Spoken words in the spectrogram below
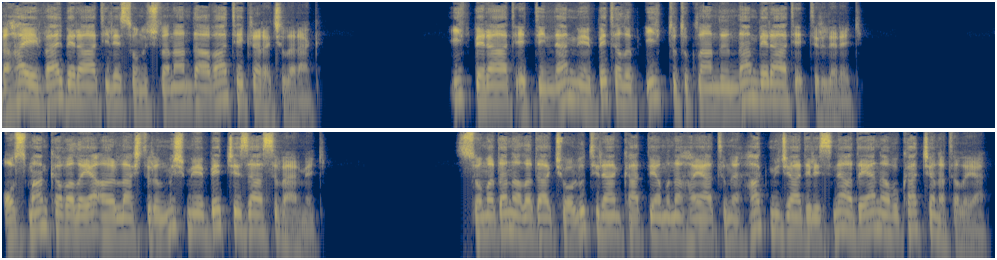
daha evvel beraat ile sonuçlanan dava tekrar açılarak. İlk beraat ettiğinden müebbet alıp ilk tutuklandığından beraat ettirilerek. Osman Kavala'ya ağırlaştırılmış müebbet cezası vermek. Soma'dan Aladağ Çorlu tren katliamına hayatını hak mücadelesine adayan avukat Can Atalay'a.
